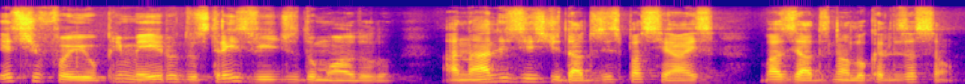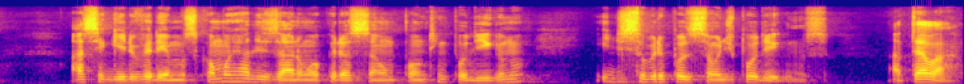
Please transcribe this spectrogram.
Este foi o primeiro dos três vídeos do módulo Análises de dados espaciais baseados na localização. A seguir veremos como realizar uma operação ponto em polígono e de sobreposição de polígonos. Até lá!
